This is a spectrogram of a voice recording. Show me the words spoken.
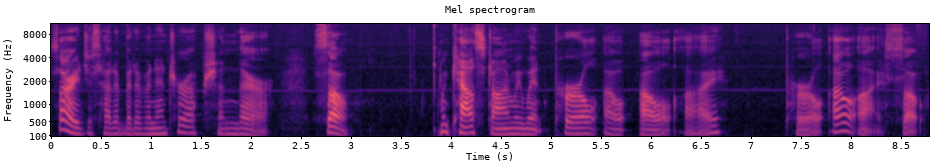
Sorry, just had a bit of an interruption there. So, we cast on, we went purl, owl, owl eye, purl, owl eye. So,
